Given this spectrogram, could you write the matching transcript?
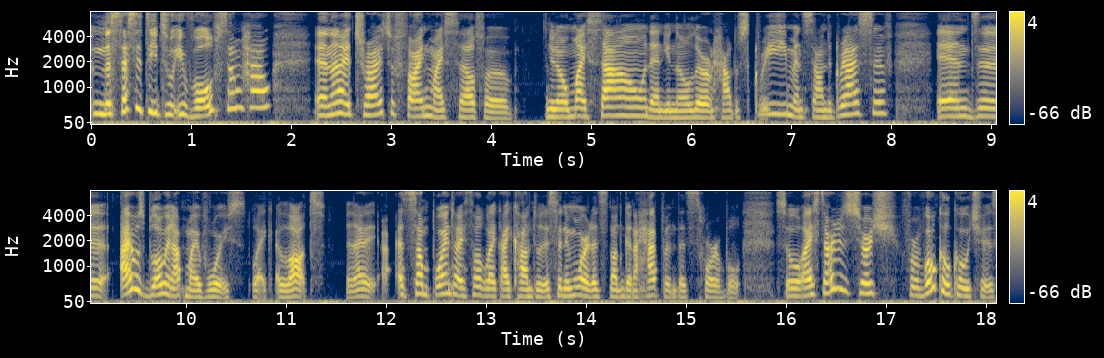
necessity to evolve somehow and I try to find myself a you know my sound and you know learn how to scream and sound aggressive and uh, I was blowing up my voice like a lot And I, at some point, I thought like I can't do this anymore. That's not gonna happen. That's horrible. So I started to search for vocal coaches,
